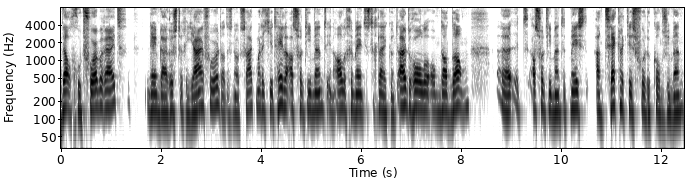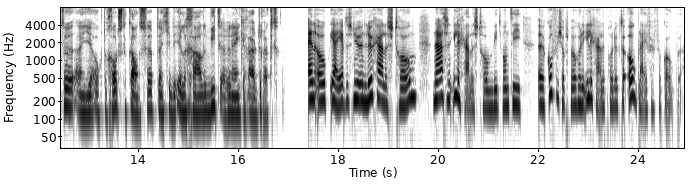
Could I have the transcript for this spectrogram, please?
wel goed voorbereidt Neem daar rustig een jaar voor, dat is noodzaak. Maar dat je het hele assortiment in alle gemeentes tegelijk kunt uitrollen, omdat dan uh, het assortiment het meest aantrekkelijk is voor de consumenten. En je ook de grootste kans hebt dat je de illegale wiet er in één keer uitdrukt. En ook, ja, je hebt dus nu een legale stroom naast een illegale stroom wiet. Want die uh, coffeeshops mogen de illegale producten ook blijven verkopen.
